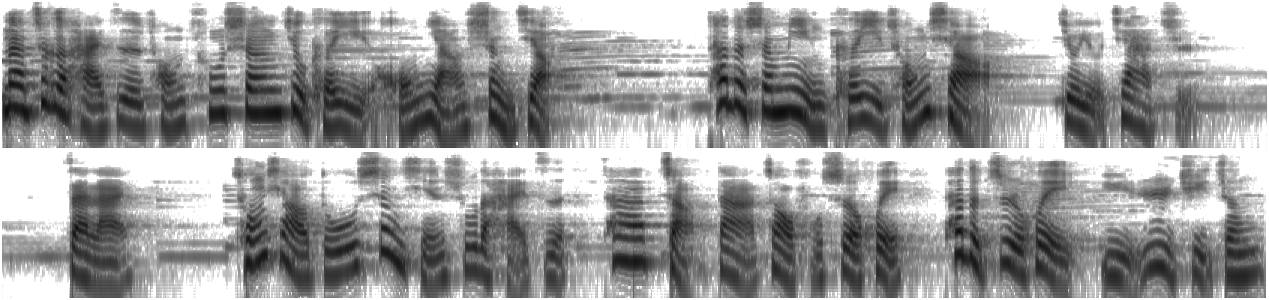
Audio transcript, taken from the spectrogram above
那这个孩子从出生就可以弘扬圣教，他的生命可以从小就有价值。再来，从小读圣贤书的孩子，他长大造福社会。他的智慧与日俱增，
